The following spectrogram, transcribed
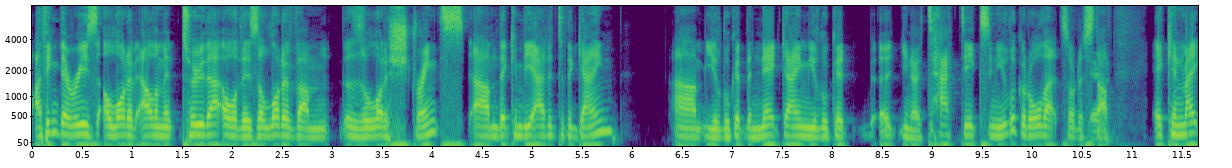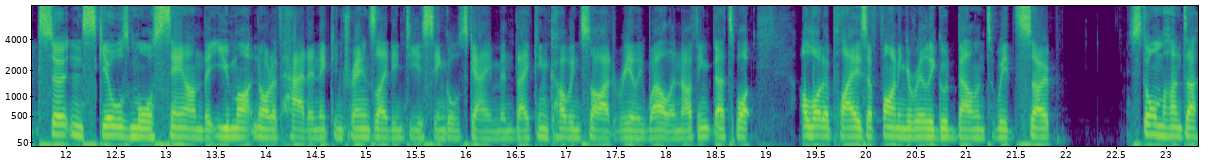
I think there is a lot of element to that, or there's a lot of um, there's a lot of strengths um, that can be added to the game. Um, you look at the net game, you look at uh, you know tactics, and you look at all that sort of yeah. stuff it can make certain skills more sound that you might not have had, and it can translate into your singles game, and they can coincide really well. And I think that's what a lot of players are finding a really good balance with. So. Storm Hunter,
